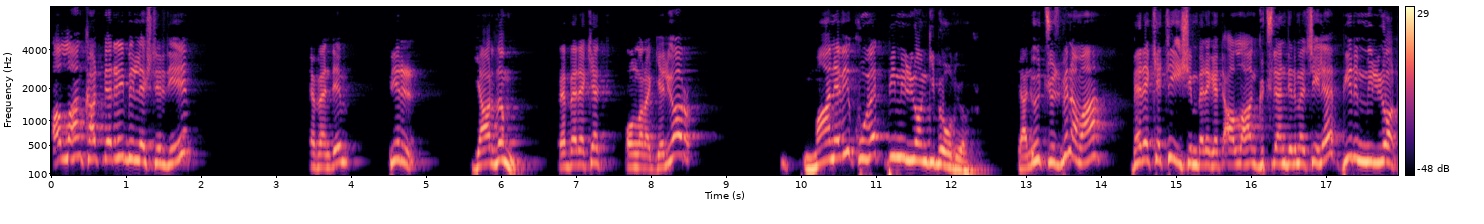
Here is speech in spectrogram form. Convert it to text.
Allah'ın kalplerini birleştirdiği efendim bir yardım ve bereket onlara geliyor. Manevi kuvvet bir milyon gibi oluyor. Yani 300 bin ama bereketi işin bereketi Allah'ın güçlendirmesiyle bir milyon.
